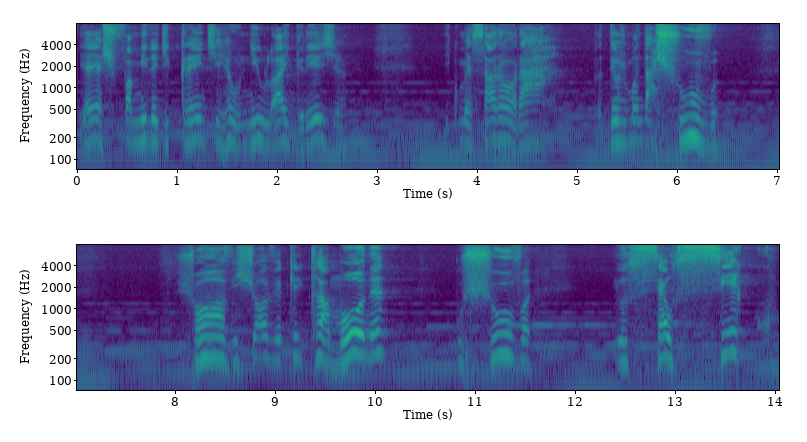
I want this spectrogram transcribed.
E aí as famílias de crente reuniu lá a igreja e começaram a orar para Deus mandar chuva. Chove, chove, aquele clamor, né? O chuva e o céu seco,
